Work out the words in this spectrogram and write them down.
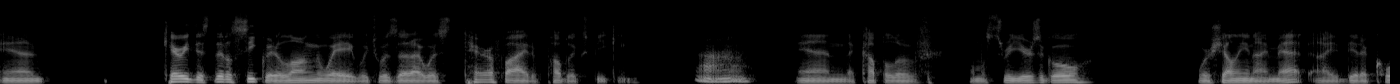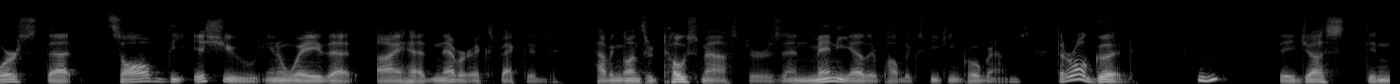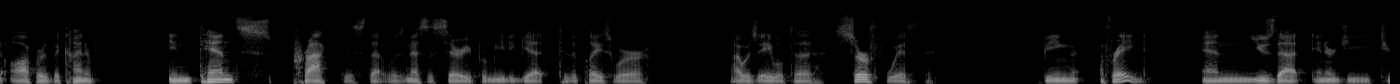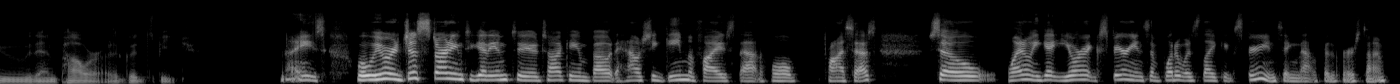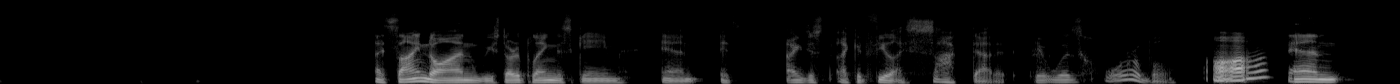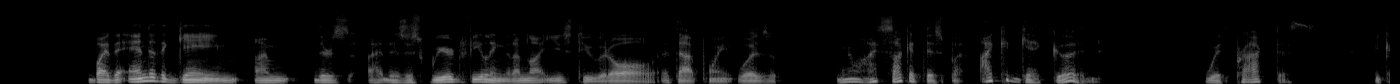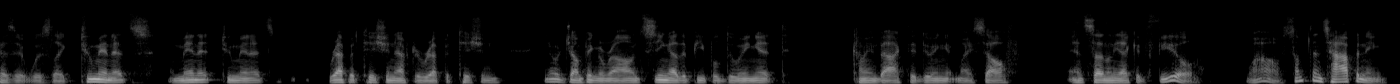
and carried this little secret along the way, which was that I was terrified of public speaking. Uh, and a couple of almost three years ago where Shelley and I met, I did a course that solved the issue in a way that I had never expected, having gone through Toastmasters and many other public speaking programs that are all good. Mhm. They just didn't offer the kind of intense practice that was necessary for me to get to the place where I was able to surf with being afraid and use that energy to then power a good speech. Nice. Well, we were just starting to get into talking about how she gamifies that whole process. So, why don't we get your experience of what it was like experiencing that for the first time? I signed on, we started playing this game and it's I just I could feel I sucked at it. It was horrible. Aw. And by the end of the game, I'm there's uh, there's this weird feeling that I'm not used to at all at that point was you know, I suck at this, but I could get good with practice. Because it was like 2 minutes, a minute, 2 minutes, repetition after repetition, you know, jumping around, seeing other people doing it, coming back to doing it myself, and suddenly I could feel, wow, something's happening.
